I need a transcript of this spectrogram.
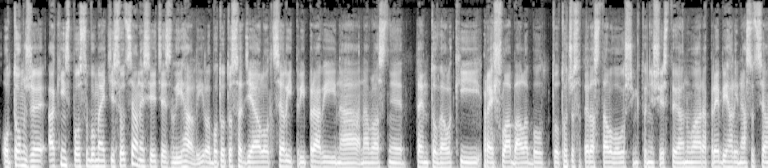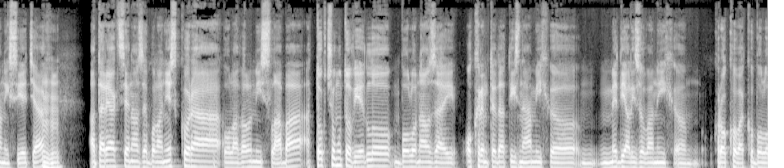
o tom, že akým spôsobom aj tie sociálne siete zlyhali, lebo toto sa dialo celý prípravy na, na vlastne tento veľký prešlab, alebo to, to, čo sa teraz stalo vo Washingtone 6. januára, prebiehali na sociálnych sieťach. Mm-hmm. A tá reakcia naozaj bola neskorá, bola veľmi slabá a to, k čomu to viedlo, bolo naozaj okrem teda tých známych e, medializovaných e, krokov, ako bolo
